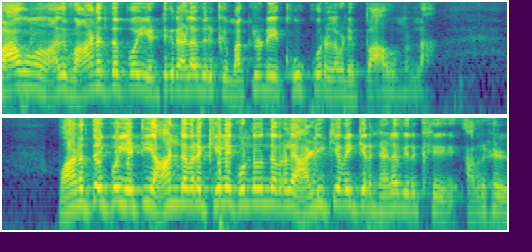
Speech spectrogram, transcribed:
பாவம் அது வானத்தை போய் எட்டுகிற அளவிற்கு மக்களுடைய கூக்குரல் அவருடைய பாவம் எல்லாம். வானத்தை போய் எட்டி ஆண்டவரை கீழே கொண்டு வந்தவர்களை அழிக்க வைக்கிற நிலவிற்கு அவர்கள்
